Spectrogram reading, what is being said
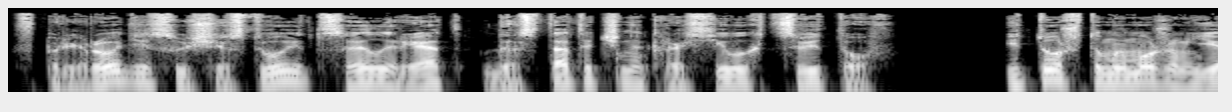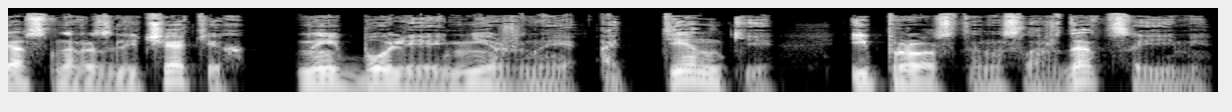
в природе существует целый ряд достаточно красивых цветов, и то, что мы можем ясно различать их, наиболее нежные оттенки и просто наслаждаться ими,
